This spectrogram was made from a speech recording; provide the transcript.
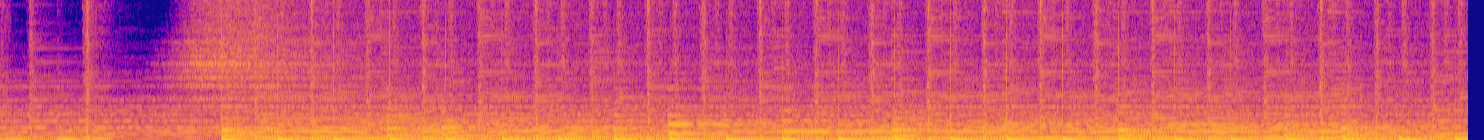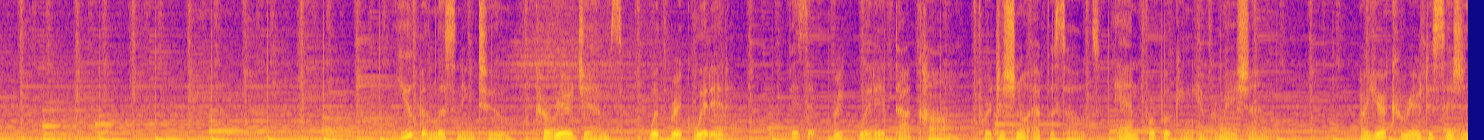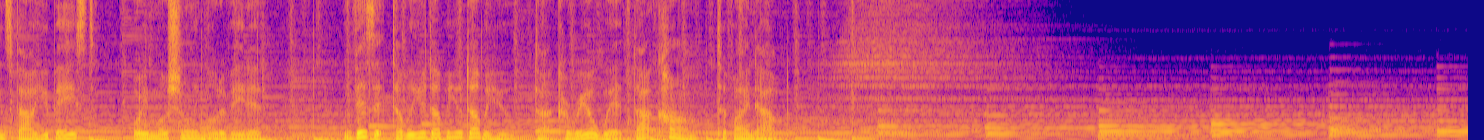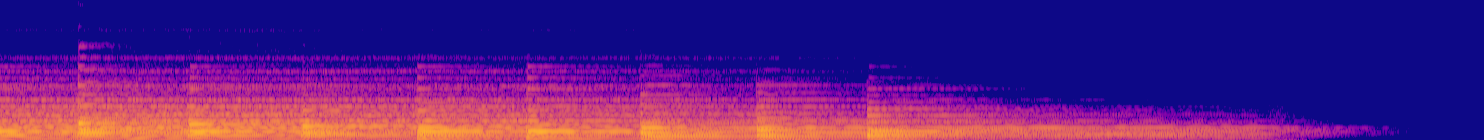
You've been listening to Career Gems with Rick Whitted. Visit rickwhitted.com for additional episodes and for booking information. Are your career decisions value based or emotionally motivated? Visit www.careerwit.com to find out.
